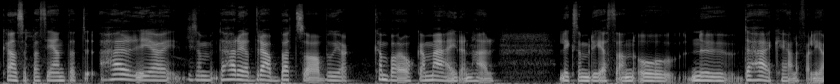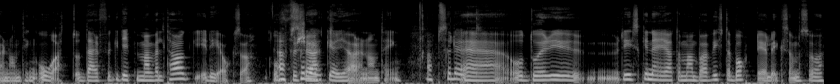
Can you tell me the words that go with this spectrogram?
cancerpatient. Att här är jag, liksom, det här har jag drabbats av och jag kan bara åka med i den här liksom resan och nu det här kan jag i alla fall göra någonting åt och därför griper man väl tag i det också och Absolut. försöker göra någonting. Absolut. Eh, och då är det ju, risken är ju att om man bara viftar bort det liksom så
